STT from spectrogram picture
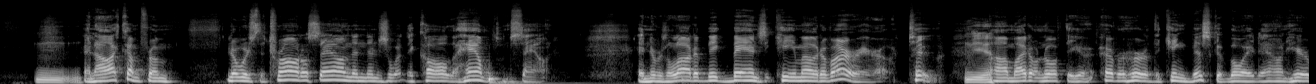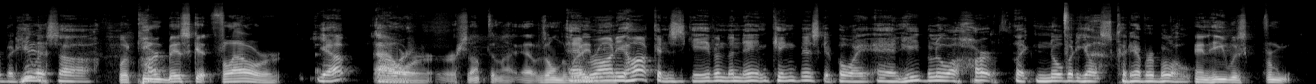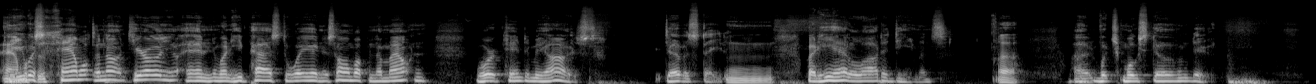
And I come from, there was the Toronto sound, and there's what they call the Hamilton sound. And there was a lot of big bands that came out of our era too. Yeah. Um, I don't know if they ever heard of the King Biscuit Boy down here, but he was, uh, well, King Biscuit Flower yep, Hour or something like that was on the And radio. Ronnie Hawkins gave him the name King Biscuit Boy, and he blew a harp like nobody else could ever blow. and he was from Hamilton. He was Hamilton, Ontario, and when he passed away in his home up in the mountain, word came to me, I was devastated. Mm. But he had a lot of demons, Uh, uh, which most of them do.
